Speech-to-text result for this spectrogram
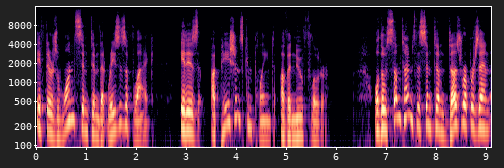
if there's one symptom that raises a flag, it is a patient's complaint of a new floater. Although sometimes the symptom does represent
